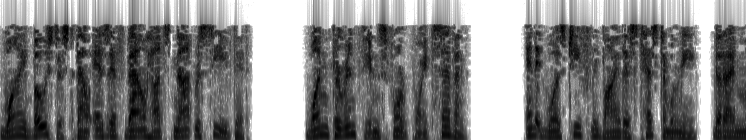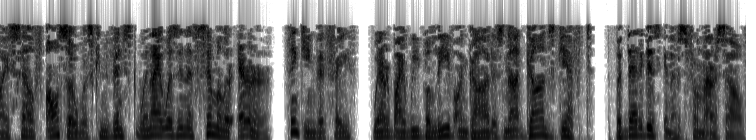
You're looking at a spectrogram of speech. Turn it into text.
why boastest thou as if thou hadst not received it? 1 Corinthians 4.7 And it was chiefly by this testimony, that I myself also was convinced when I was in a similar error, thinking that faith, whereby we believe on God is not God's gift, but that it is in us from ourselves,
